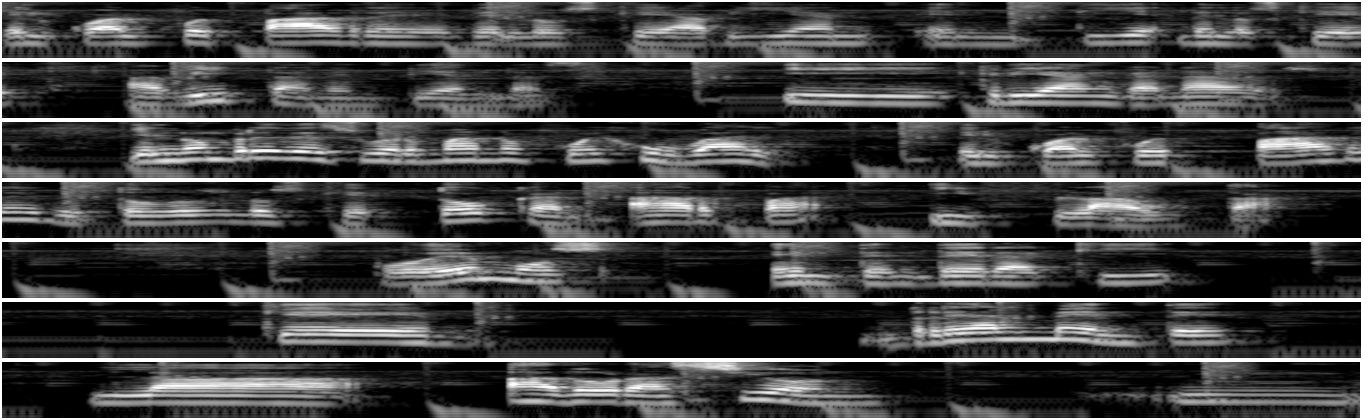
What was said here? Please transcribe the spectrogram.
el cual fue padre de los que habían en de los que habitan en tiendas y crían ganados. Y el nombre de su hermano fue Jubal, el cual fue padre de todos los que tocan arpa y flauta. Podemos entender aquí que realmente la adoración mm,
